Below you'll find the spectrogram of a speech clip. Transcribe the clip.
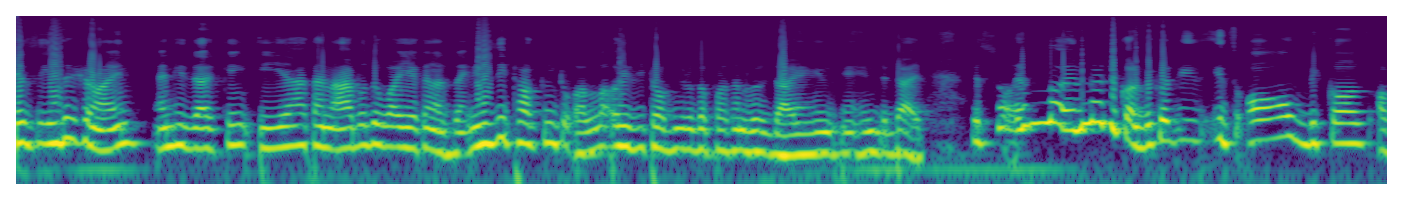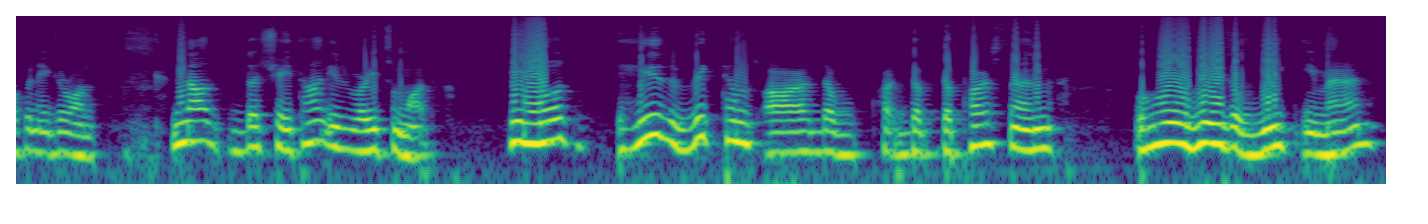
he's in the shrine and he's asking is he talking to allah or is he talking to the person who's dying in, in, in the diet? It's so illogical because it's all because of an ignorance. Now the shaitan is very smart. He knows his victims are the the, the person who, who is a weak iman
